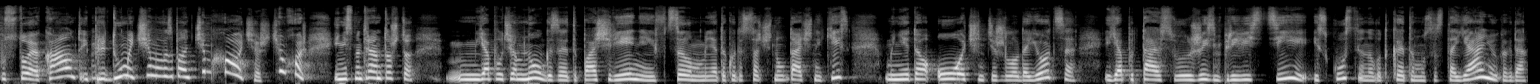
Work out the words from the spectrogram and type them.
пустой аккаунт и придумай, чем его заполнить, чем хочешь, чем хочешь. И несмотря на то, что я получаю много за это поощрения, и в целом у меня такой достаточно удачный кейс, мне это очень тяжело дается, и я пытаюсь свою жизнь привести искусственно вот к этому состоянию, когда,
